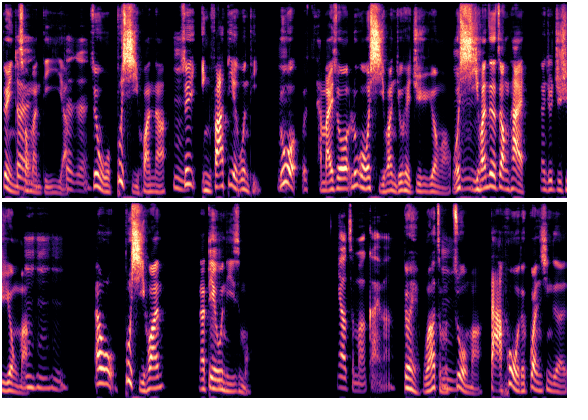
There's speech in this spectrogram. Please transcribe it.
对你对充满敌意嗯，啊，对对，所以我不喜欢呐、嗯所以引发第二个问题。如果坦白说，如果我喜欢，你就可以继续用哦。我喜欢这个状态，那就继续用嘛。嗯哼哼，啊，我不喜欢，那第二个问题是什么？要怎么改吗？对我要怎么做嗯嘛？打破我的惯性的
